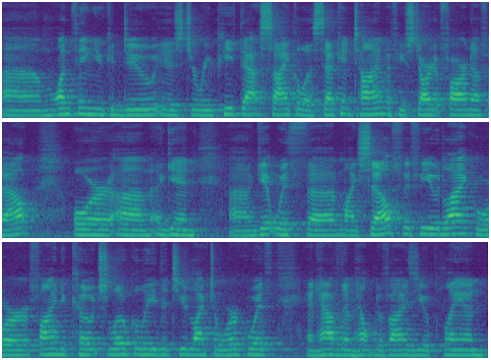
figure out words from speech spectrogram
um, one thing you could do is to repeat that cycle a second time if you start it far enough out or um, again, uh, get with uh, myself if you would like, or find a coach locally that you'd like to work with and have them help devise you a plan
